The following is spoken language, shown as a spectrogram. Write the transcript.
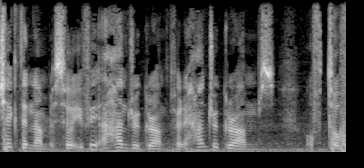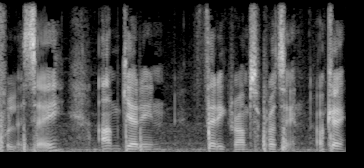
check the number. So if it's 100 grams, per 100 grams of tofu, let's say, I'm getting 30 grams of protein. Okay,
